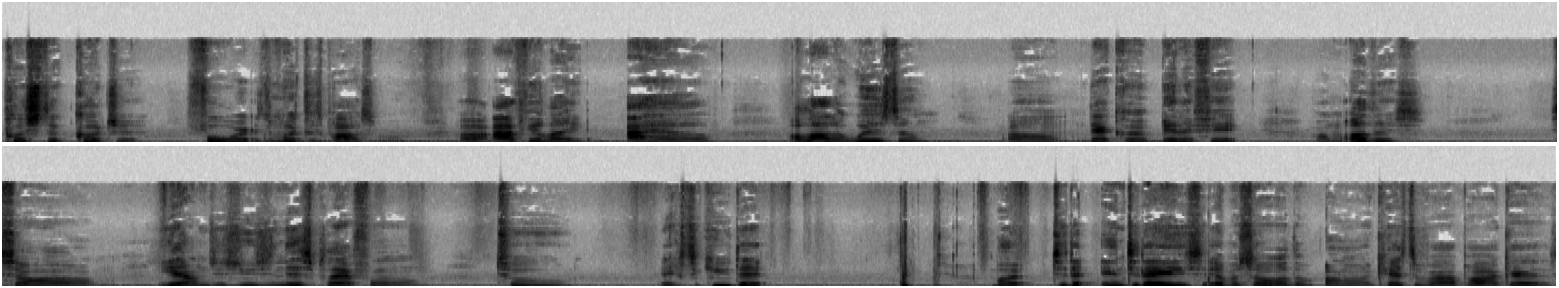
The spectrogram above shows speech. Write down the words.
push the culture forward as much as possible. Uh, I feel like I have a lot of wisdom um, that could benefit um, others. So um, yeah, I'm just using this platform to execute that. But today, in today's episode of the uh, Catch the Vibe podcast,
